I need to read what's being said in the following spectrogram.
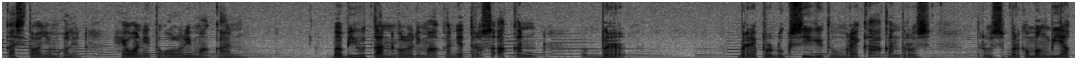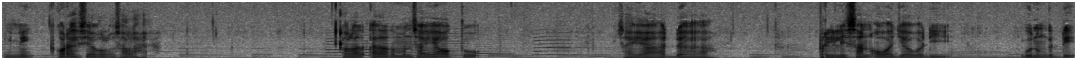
kasih tau aja sama kalian hewan itu kalau dimakan babi hutan kalau dimakan dia terus akan ber bereproduksi gitu. Mereka akan terus terus berkembang biak. Ini koreksi ya kalau salah ya. Kalau kata teman saya waktu saya ada perilisan owa jawa di Gunung Gede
